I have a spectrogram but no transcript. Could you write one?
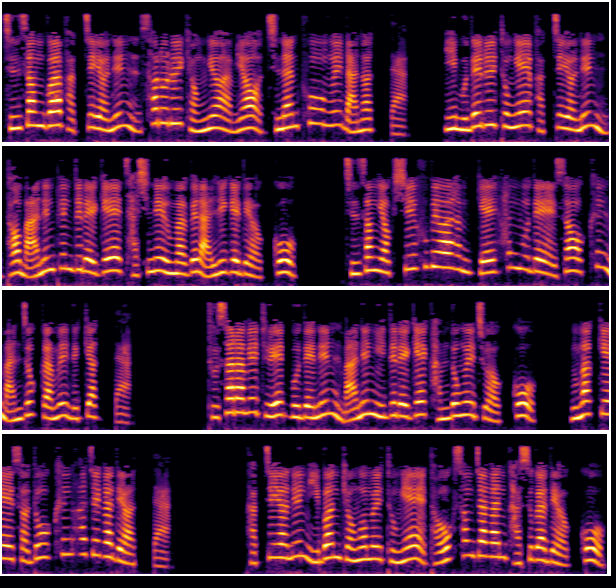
진성과 박재현은 서로를 격려하며 진한 포옹을 나눴다. 이 무대를 통해 박재현은 더 많은 팬들에게 자신의 음악을 알리게 되었고 진성 역시 후배와 함께 한 무대에서 큰 만족감을 느꼈다. 두 사람의 듀엣 무대는 많은 이들에게 감동을 주었고 음악계에서도 큰 화제가 되었다. 박재현은 이번 경험을 통해 더욱 성장한 가수가 되었고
